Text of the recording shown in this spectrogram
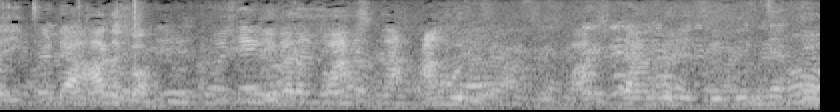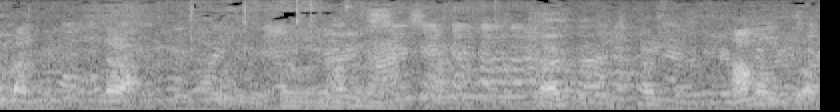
আচ্ছা কম এবার পাঁচটা পাঁচটা তিনবার দাঁড়া। আমন্ত্রণ।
